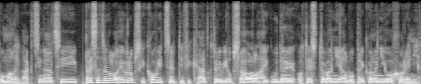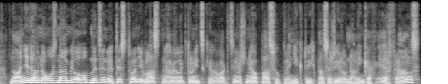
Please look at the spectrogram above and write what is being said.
pomalej vakcinácii, presadzovalo európsky COVID certifikát, ktorý by obsahoval aj údaje o testovaní alebo prekonaní ochorenia. No a nedávno oznámilo obmedzené testovanie vlastného elektronického vakcinačného pasu pre niektorých pasažierov na linkách Air France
